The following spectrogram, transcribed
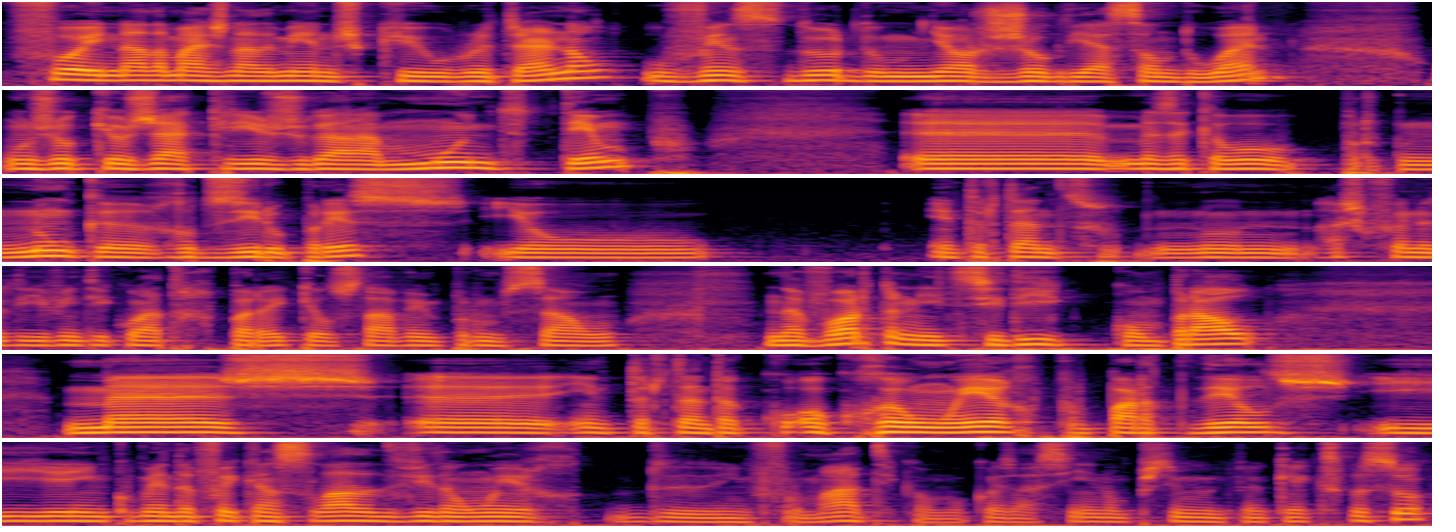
foi nada mais nada menos que o Returnal, o vencedor do melhor jogo de ação do ano. Um jogo que eu já queria jogar há muito tempo, uh, mas acabou por nunca reduzir o preço. Eu, entretanto, no, acho que foi no dia 24, reparei que ele estava em promoção na Vorten e decidi comprá-lo mas uh, entretanto ocorreu um erro por parte deles e a encomenda foi cancelada devido a um erro de informática uma coisa assim, não percebi muito bem o que é que se passou.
